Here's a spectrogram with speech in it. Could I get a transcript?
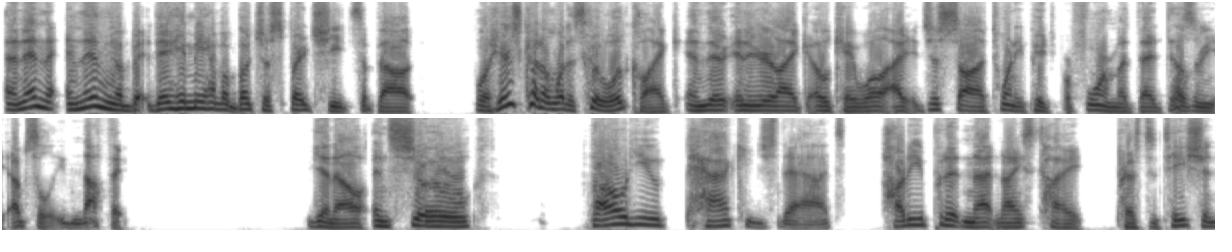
And then, and then they may have a bunch of spreadsheets about, well, here's kind of what it's going to look like. And they and you're like, okay, well, I just saw a 20 page pro forma that tells me absolutely nothing, you know? And so how do you package that how do you put it in that nice, tight presentation?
